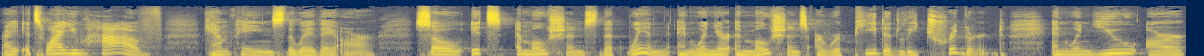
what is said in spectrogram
right? It's why you have campaigns the way they are. So it's emotions that win. And when your emotions are repeatedly triggered, and when you are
